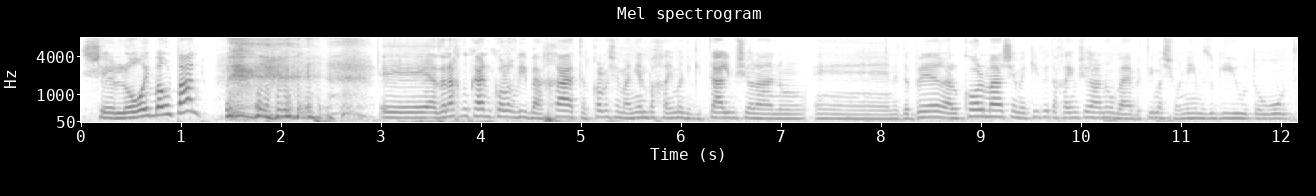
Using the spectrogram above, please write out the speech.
שלא רואים באולפן. אה, אז אנחנו כאן כל רביעי באחת, על כל מה שמעניין בחיים הדיגיטליים שלנו. אה, נדבר על כל מה שמקיף את החיים שלנו בהיבטים השונים, זוגיות, הורות,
